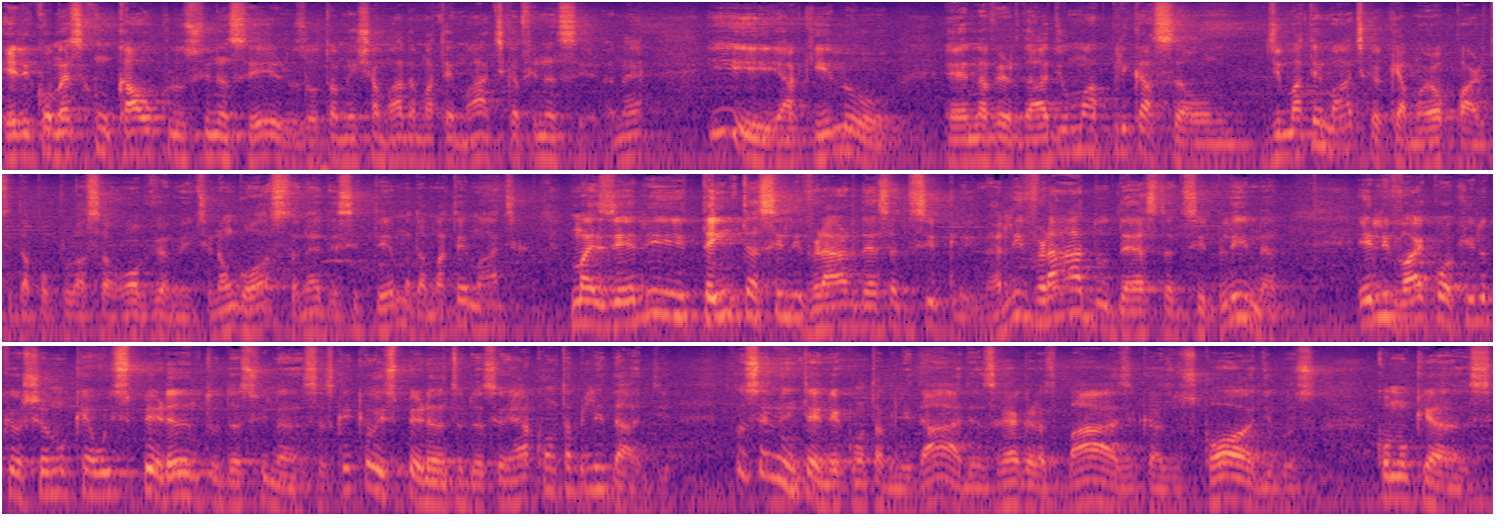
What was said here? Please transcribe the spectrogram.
ele começa com cálculos financeiros, ou também chamada matemática financeira. Né? E aquilo é, na verdade, uma aplicação de matemática, que a maior parte da população, obviamente, não gosta né, desse tema, da matemática, mas ele tenta se livrar dessa disciplina. Livrado desta disciplina, ele vai com aquilo que eu chamo que é o esperanto das finanças. O que é o esperanto das finanças? É a contabilidade. Se você não entender contabilidade, as regras básicas, os códigos, como que as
